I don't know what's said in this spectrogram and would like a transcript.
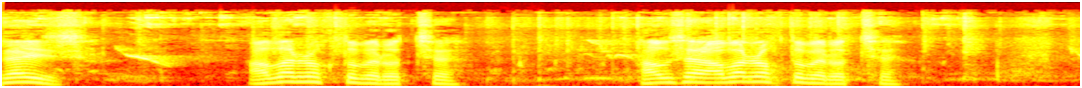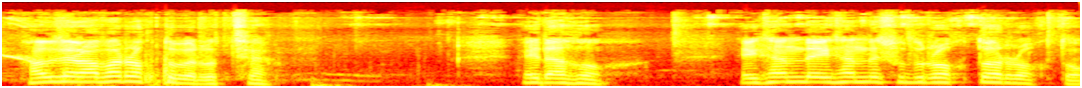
গাইজ আবার রক্ত বেরোচ্ছে। হাউসের আবার রক্ত বেরোচ্ছে। হাউসের আবার রক্ত বেরোচ্ছে। এই দেখো, এখান দিয়ে এখান দিয়ে শুধু রক্ত আর রক্ত।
